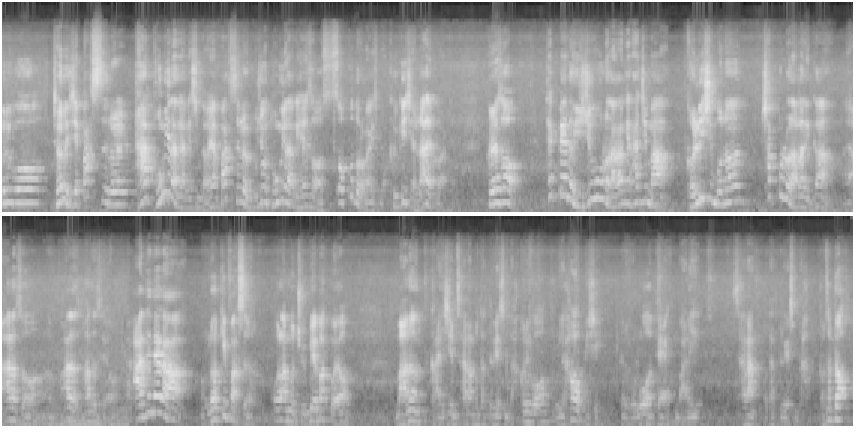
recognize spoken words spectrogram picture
그리고 저는 이제 박스를 다 동일하게 하겠습니다. 그냥 박스를 무조건 동일하게 해서 섞도록 하겠습니다. 그게 제일 나을 것 같아요. 그래서 택배는 이중으로 나가긴 하지만 걸리신 분은 착불로 나가니까 알아서 알아서 받으세요. 아드레나 럭키박스 오늘 한번 준비해봤고요. 많은 관심 사랑 부탁드리겠습니다. 그리고 우리 하우피시 그리고 로어텍 많이 사랑 부탁드리겠습니다. 감사합니다.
